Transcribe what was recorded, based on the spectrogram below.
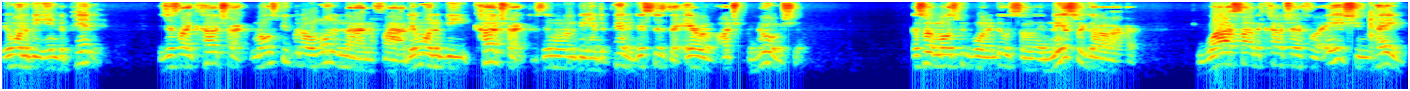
They want to be independent. It's just like contract. Most people don't want a nine to five. They want to be contractors. They want to be independent. This is the era of entrepreneurship. That's what most people want to do. So in this regard, why sign a contract for a shoe? Hey,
